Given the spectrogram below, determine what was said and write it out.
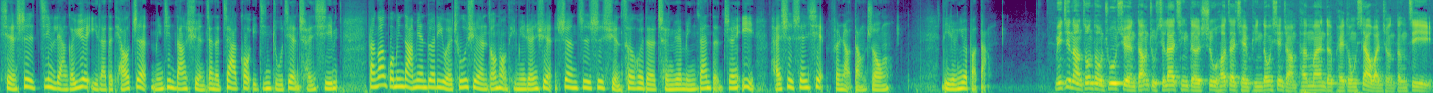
显示近两个月以来的调整，民进党选战的架构已经逐渐成型。反观国民党，面对立委初选、总统提名人选，甚至是选测会的成员名单等争议，还是深陷纷扰当中。李仁月报道。民进党总统初选，党主席赖清德十五号在前屏东县长潘曼的陪同下完成登记。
